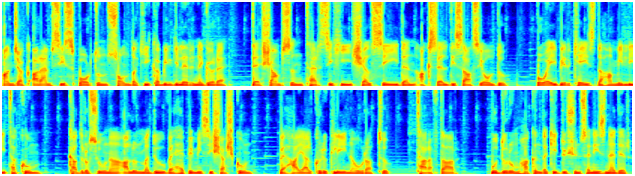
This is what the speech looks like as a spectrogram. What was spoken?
Ancak RMC Sport'un son dakika bilgilerine göre Deschamps'ın tersihi Chelsea'den Axel Disasi oldu. Boey bir kez daha milli takım kadrosuna alınmadı ve hepimizi şaşkın ve hayal kırıklığına uğrattı. Taraftar, bu durum hakkındaki düşünseniz nedir?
